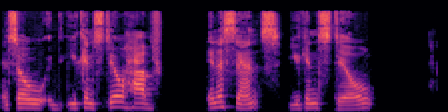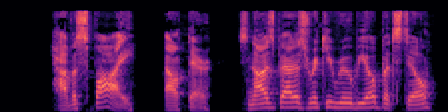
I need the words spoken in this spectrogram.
And so you can still have, in a sense, you can still have a spy out there. It's not as bad as Ricky Rubio, but still,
